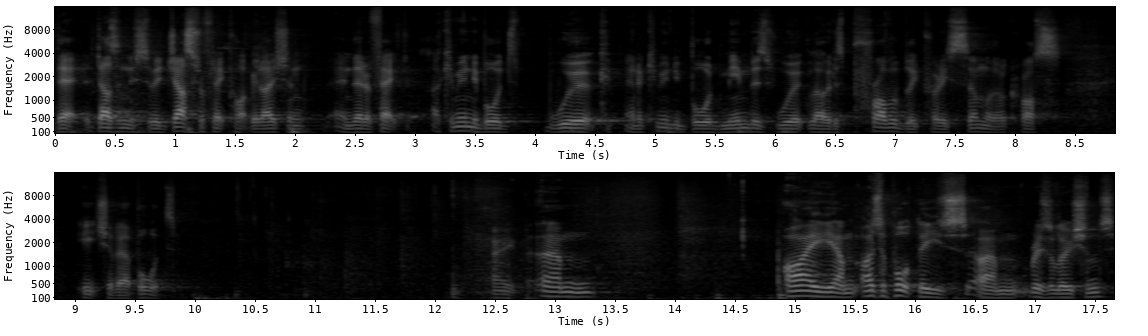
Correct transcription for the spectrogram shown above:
that it doesn't necessarily just reflect population and that in fact a community board's work and a community board member's workload is probably pretty similar across each of our boards. Okay. Um, I, um, I support these um, resolutions.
